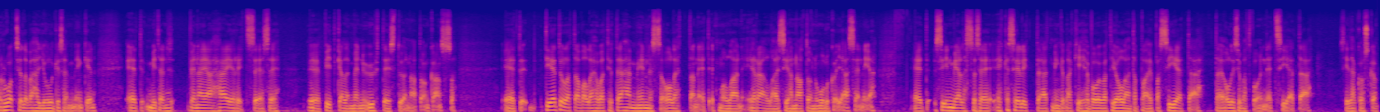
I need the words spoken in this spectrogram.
Ruotsille vähän julkisemminkin, että miten Venäjä häiritsee se pitkälle mennyt yhteistyö Naton kanssa. Et tietyllä tavalla he ovat jo tähän mennessä olettaneet, että me ollaan eräänlaisia Naton ulkojäseniä. Et siinä mielessä se ehkä selittää, että minkä takia he voivat jollain tapaa jopa sietää tai olisivat voineet sietää sitä, koska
